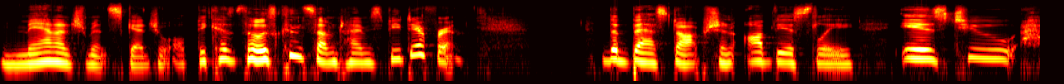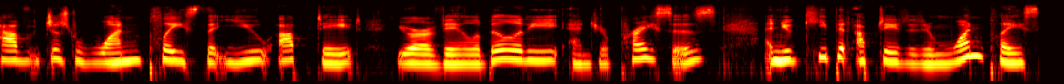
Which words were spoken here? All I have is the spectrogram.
management schedule because those can sometimes be different. The best option, obviously, is to have just one place that you update your availability and your prices, and you keep it updated in one place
